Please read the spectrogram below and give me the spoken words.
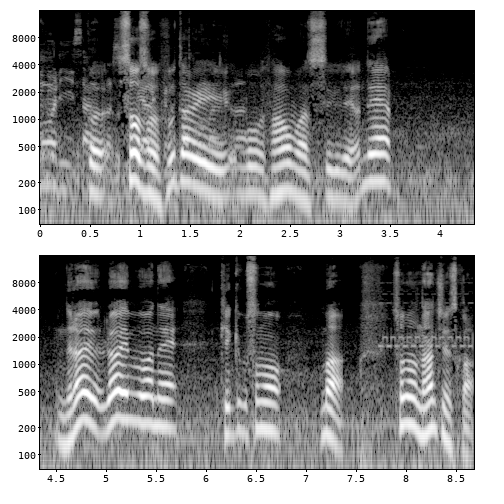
モーリーさんこと。うそうそう2人もうパフォーマンスすぎだよで。でライブライブはね結局そのまあそのなんていうんですか。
